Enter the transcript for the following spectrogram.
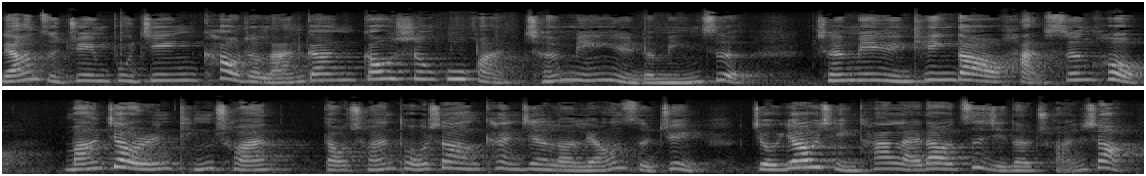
梁子俊不禁靠着栏杆，高声呼唤陈明允的名字。陈明允听到喊声后，忙叫人停船。到船头上看见了梁子俊，就邀请他来到自己的船上。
